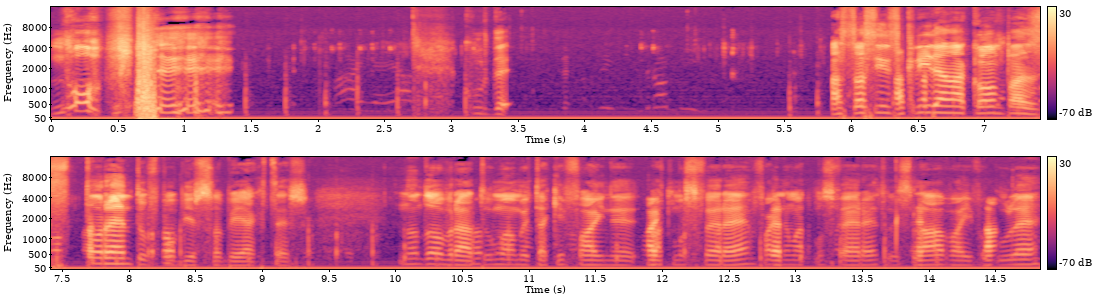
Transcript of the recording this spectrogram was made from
No. No! Kurde. Assassin's Creed'a na kompa z torrentów pobierz sobie jak chcesz. No dobra, tu mamy takie fajne atmosferę, fajną atmosferę, tu jest lawa i w ogóle.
